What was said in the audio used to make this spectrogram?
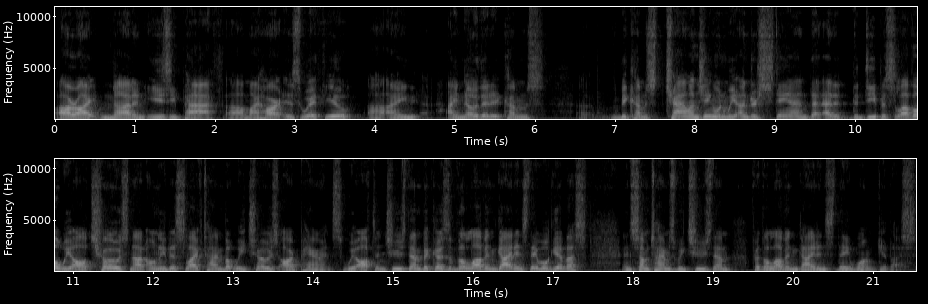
All right, not an easy path. Uh, my heart is with you. Uh, I I know that it comes becomes challenging when we understand that at the deepest level, we all chose not only this lifetime, but we chose our parents. We often choose them because of the love and guidance they will give us, and sometimes we choose them for the love and guidance they won't give us.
